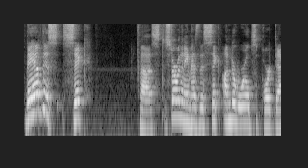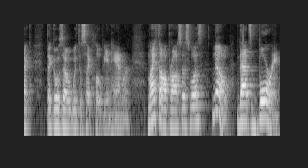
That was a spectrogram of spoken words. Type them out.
they have this sick, uh, Start with the Name has this sick Underworld support deck that goes out with the Cyclopean Hammer. My thought process was, no, that's boring.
